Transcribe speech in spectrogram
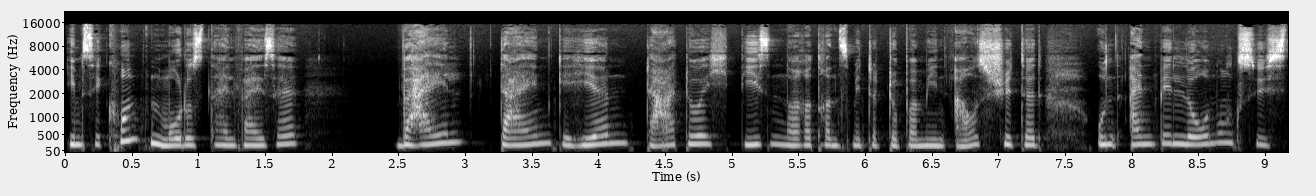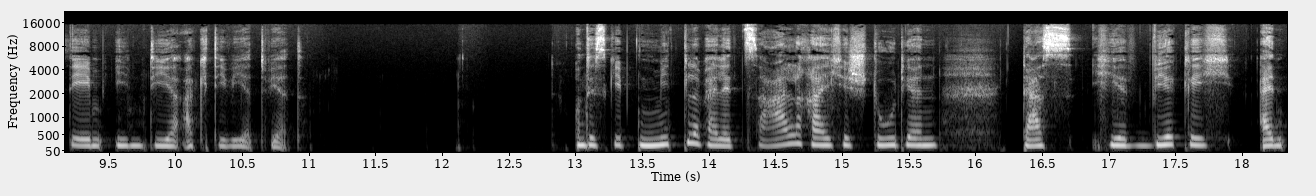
im Sekundenmodus teilweise, weil dein Gehirn dadurch diesen Neurotransmitter Dopamin ausschüttet und ein Belohnungssystem in dir aktiviert wird. Und es gibt mittlerweile zahlreiche Studien, dass hier wirklich ein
